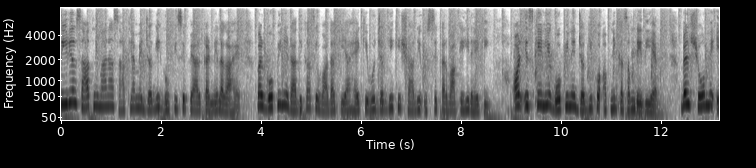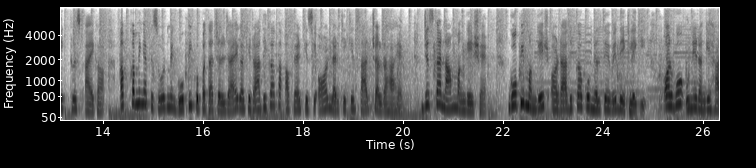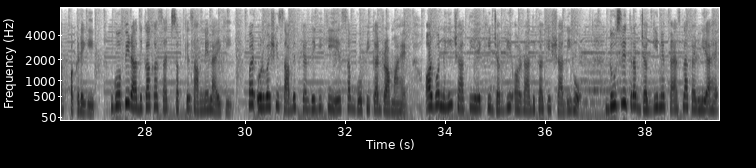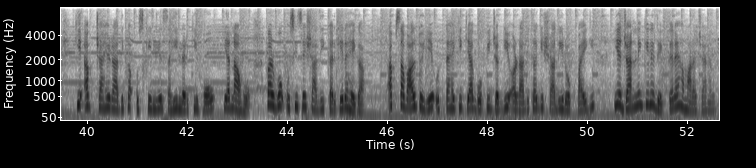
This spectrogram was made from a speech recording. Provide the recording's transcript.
Serial साथ निभाना साथिया में जग्गी गोपी से प्यार करने लगा है, पर गोपी ने राधिका से वादा किया है कि वो जग्गी की शादी उससे करवा के ही रहेगी। और इसके लिए गोपी ने जग्गी को अपनी कसम दे दी है। वेल, शो में एक ट्विस्ट आएगा। अपकमिंग एपिसोड में गोपी को पता चल जाएगा कि राधिका का अफेयर किसी और लड़के के साथ चल रहा है, जिसका नाम मंगेश है। गोपी मंगेश और राधिका को मिलते हुए देख लेगी और वो उन्हें रंगे हाथ पकड़ेगी। गोपी राधिका का सच सबके सामने लाएगी, पर उर्वशी साबित कर देगी कि ये सब गोपी का ड्रामा है, और वो नहीं चाहती है कि जग्गी और राधिका की शादी हो। दूसरी तरफ़ जग्गी ने फैसला कर लिया है कि अब चाहे राधिका उसके लिए सही लड़की हो या ना हो, पर वो उसी से शादी करके रहेगा। अब सवाल तो ये उठता है कि क्या गोपी जग्गी और राधिका की शादी रोक पाएगी? ये जानने के लिए देखते रहे हमारा चैनल।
